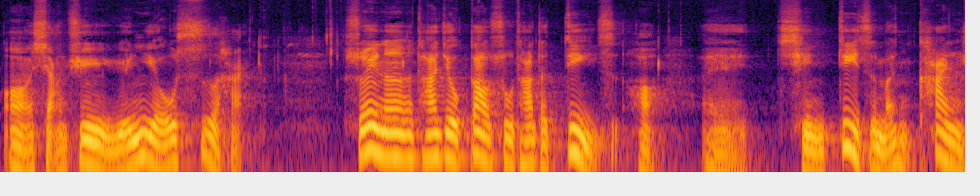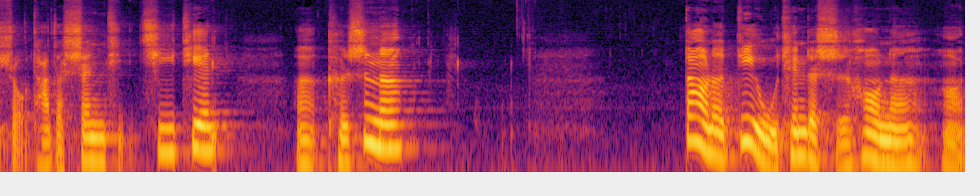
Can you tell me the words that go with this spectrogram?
啊、想去云游四海，所以呢，他就告诉他的弟子哈，哎，请弟子们看守他的身体七天，啊、可是呢，到了第五天的时候呢，啊，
